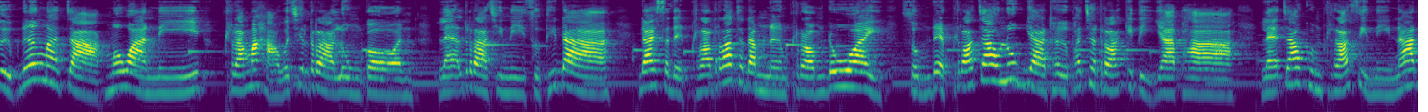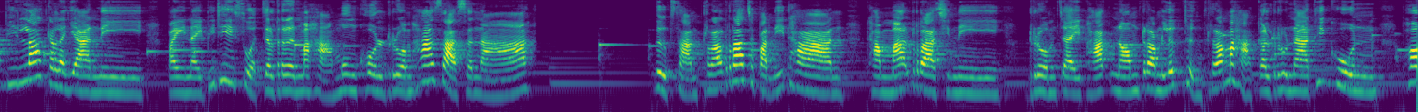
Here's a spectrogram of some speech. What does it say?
สืบเนื่องมาจากเมื่อวานนี้ พระมหาวชิราลงกรณ์และราชินีสุทธิดา ได้เสด็จพระราชดำเนินพร้อมด้วย สมเด็จพระเจ้าลูกยาเธอพัชรกิติยาภา และเจ้าคุณพระสินีนาถพิราชกัลยาณี ไปในพิธีสวดเจริญมหามงคลรวมห้าศาสนาสืบสารพระราชปณิธาน ธรรมราชินี รวมใจพักน้อมรำลึกถึงพระมหากรุณาธิคุณ พ่อ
